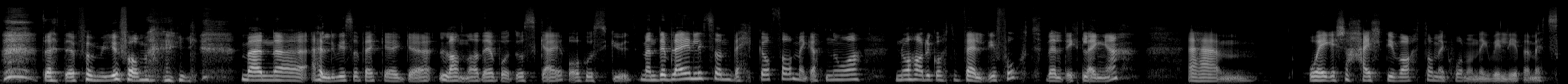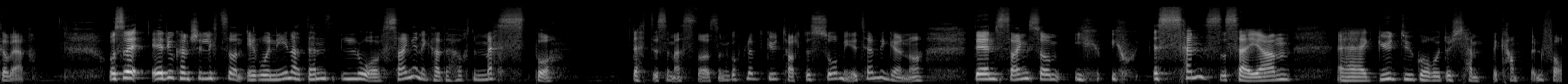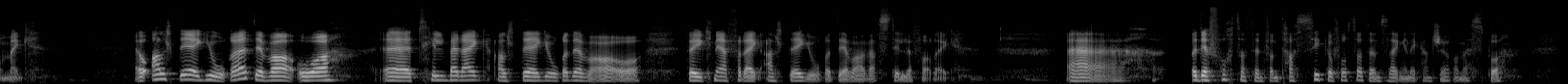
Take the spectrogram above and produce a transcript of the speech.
dette er for mye for meg. Men uh, heldigvis så fikk jeg eh, landa det både hos Geir og hos Gud. Men det ble en litt sånn vekker for meg at nå, nå har det gått veldig fort, veldig lenge. Um, og jeg er ikke helt i vater med hvordan jeg vil livet mitt skal være. Og så er det jo kanskje litt sånn ironien at den lovsangen jeg hadde hørt mest på dette semesteret, som jeg opplevde Gud talte så mye til meg gjennom, det er en sang som i, i essens sier han eh, Gud, du går ut og kjemper kampen for meg. Og alt det jeg gjorde, det var å eh, tilbe deg. Alt det jeg gjorde, det var å bøye kne for deg. Alt det jeg gjorde, det var å være stille for deg. Eh, og det er fortsatt en fantastisk og fortsatt den sangen jeg kanskje hører mest på.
